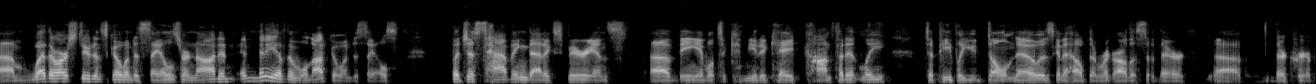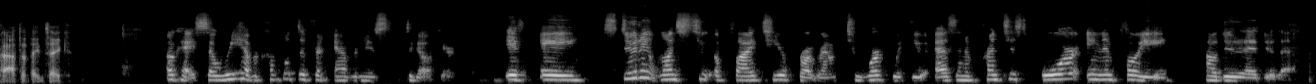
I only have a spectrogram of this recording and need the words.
um, whether our students go into sales or not, and, and many of them will not go into sales, but just having that experience of being able to communicate confidently to people you don't know is going to help them regardless of their uh, their career path that they take. Okay, so we have a couple different avenues to go here. If a student wants to apply to your program to work with you as an apprentice or an employee, how do they do that?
